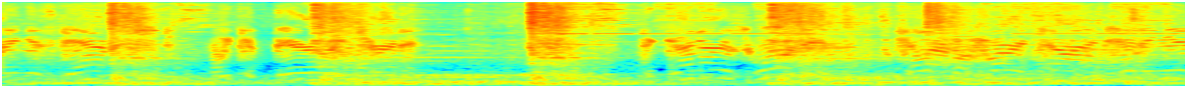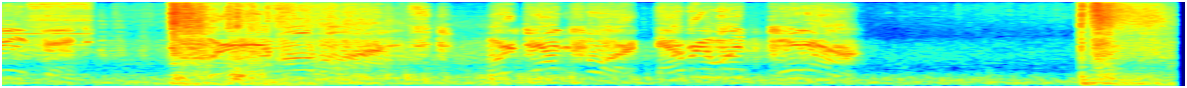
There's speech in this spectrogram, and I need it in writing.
Ring is damaged. We can barely turn it.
